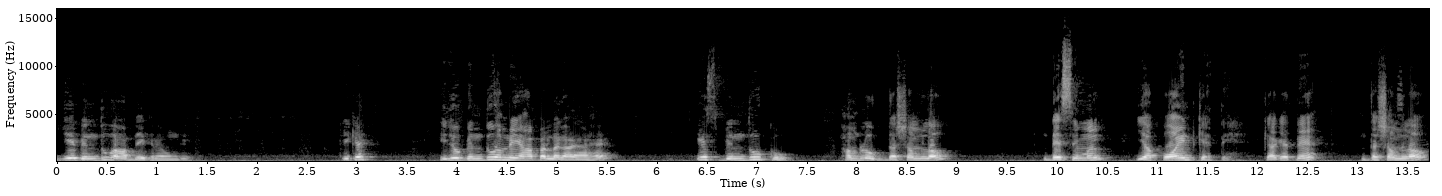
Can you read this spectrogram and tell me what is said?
ये बिंदु आप देख रहे होंगे। ठीक है? ये जो बिंदु हमने यहाँ पर लगाया है, इस बिंदु को हम लोग दशमलव, डेसिमल या पॉइंट कहते हैं। क्या कहते हैं? दशमलव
